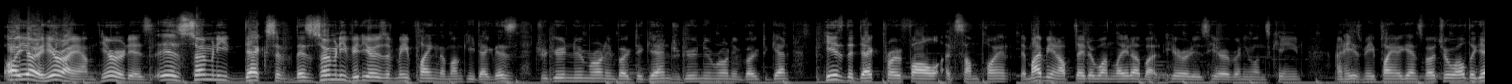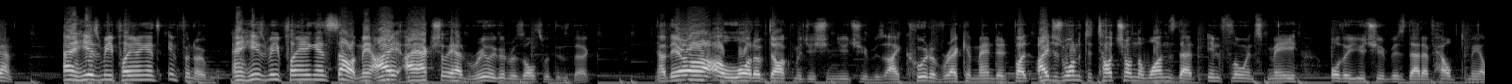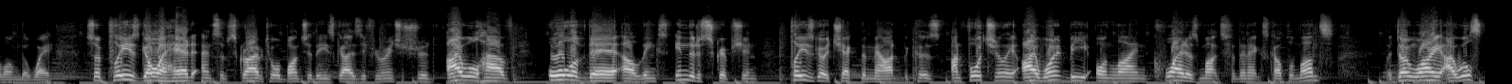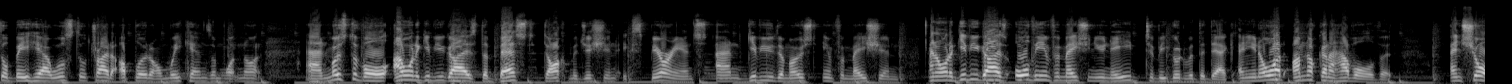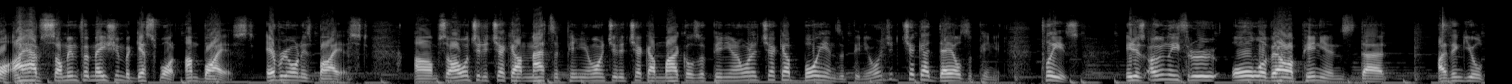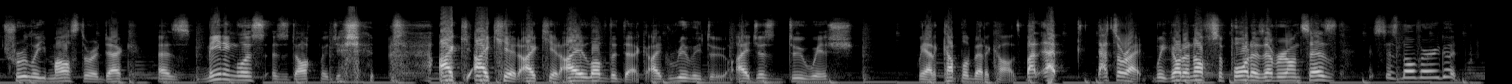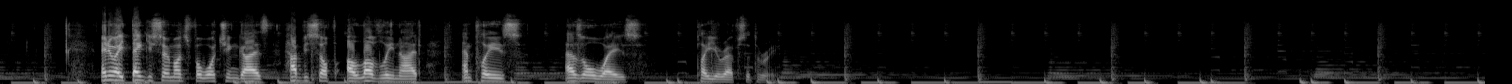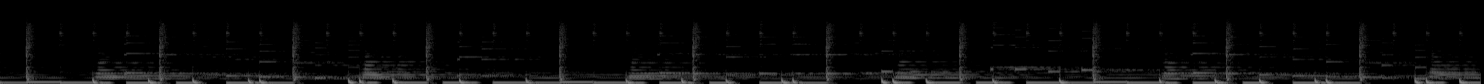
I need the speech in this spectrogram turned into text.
Oh, yo, here I am. Here it is. There's so many decks of... There's so many videos of me playing the monkey deck. There's Dragoon Numeron invoked again, Dragoon Numeron invoked again. Here's the deck profile at some point. There might be an updated one later, but here it is here if anyone's keen. And here's me playing against Virtual World again. And here's me playing against Infernoble. And here's me playing against Salad. Man, I, I actually had really good results with this deck. Now, there are a lot of Dark Magician YouTubers I could have recommended, but I just wanted to touch on the ones that influenced me or the YouTubers that have helped me along the way. So please go ahead and subscribe to a bunch of these guys if you're interested. I will have all of their uh, links in the description. Please go check them out because unfortunately I won't be online quite as much for the next couple of months. But don't worry, I will still be here. I will still try to upload on weekends and whatnot. And most of all, I want to give you guys the best Dark Magician experience and give you the most information. And I want to give you guys all the information you need to be good with the deck. And you know what? I'm not going to have all of it. And sure, I have some information, but guess what? I'm biased. Everyone is biased. Um, so I want you to check out Matt's opinion. I want you to check out Michael's opinion. I want to check out Boyan's opinion. I want you to check out Dale's opinion. Please. It is only through all of our opinions that I think you'll truly master a deck as meaningless as Dark Magician. I, I kid, I kid. I love the deck. I really do. I just do wish we had a couple of better cards. But that, that's alright. We got enough support, as everyone says. It's just not very good. Anyway, thank you so much for watching, guys. Have yourself a lovely night. And please, as always, play your Fs to 3.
